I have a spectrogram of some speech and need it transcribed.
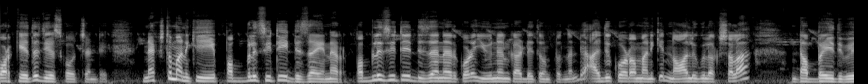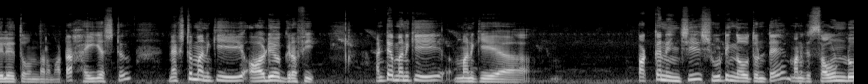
వర్క్ అయితే చేసుకోవచ్చండి. నెక్స్ట్ మనకి పబ్లిసిటీ డిజైనర్. పబ్లిసిటీ డిజైనర్ కూడా యూనియన్ కార్డ్ అయితే ఉంటుందండి. అది కూడా మనకి నాలుగు లక్షల డెబ్బై ఐదు వేలు అయితే ఉందన్నమాట హయ్యెస్ట్ నెక్స్ట్ మనకి ఆడియోగ్రఫీ. అంటే మనకి మనకి పక్క నుంచి షూటింగ్ అవుతుంటే మనకి సౌండ్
